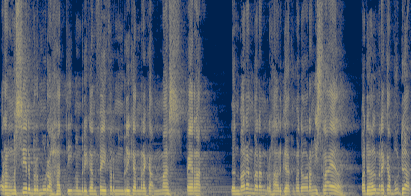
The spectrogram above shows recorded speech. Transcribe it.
Orang Mesir bermurah hati memberikan favor, memberikan mereka emas, perak, dan barang-barang berharga kepada orang Israel. Padahal mereka budak,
